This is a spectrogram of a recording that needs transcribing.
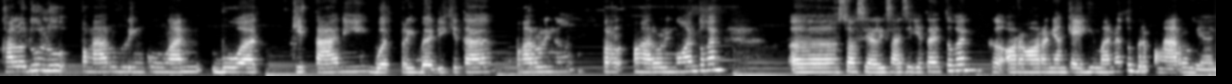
kalau dulu pengaruh lingkungan buat kita nih, buat pribadi kita, pengaruh lingkungan pengaruh lingkungan tuh kan uh, sosialisasi kita itu kan ke orang-orang yang kayak gimana tuh berpengaruh ya.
